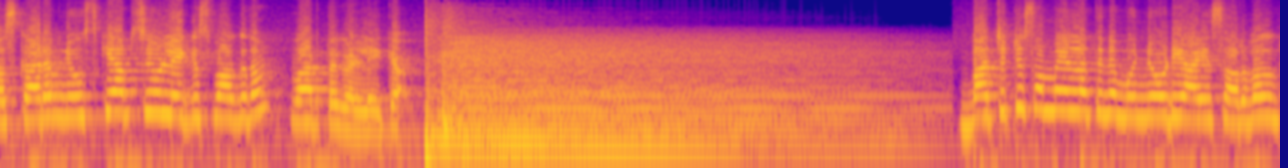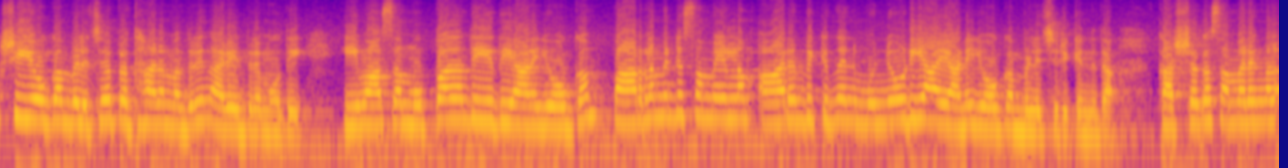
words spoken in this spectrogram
നമസ്കാരം. ന്യൂസ് ക്യാപ്സ്യൂളിലേക്ക് സ്വാഗതം. വാർത്തകളിലേക്ക്. ബജറ്റ് സമ്മേളനത്തിന് മുന്നോടിയായി സർവകക്ഷി യോഗം വിളിച്ച് പ്രധാനമന്ത്രി നരേന്ദ്രമോദി. ഈ മാസം മുപ്പതാം തീയതിയാണ് യോഗം. പാർലമെന്റ് സമ്മേളനം ആരംഭിക്കുന്നതിന് മുന്നോടിയായാണ് യോഗം വിളിച്ചിരിക്കുന്നത്. കർഷക സമരങ്ങൾ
